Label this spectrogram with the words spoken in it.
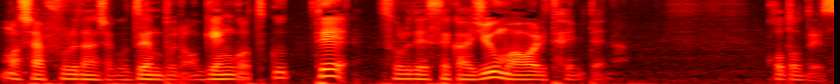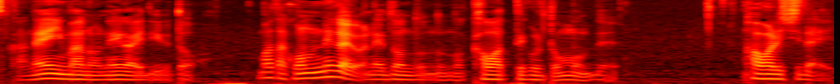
まあ、シャッフル男爵全部の言語を作って、それで世界中回りたいみたいなことですかね。今の願いで言うと。またこの願いはね、どんどんどんどん変わってくると思うんで、変わり次第、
